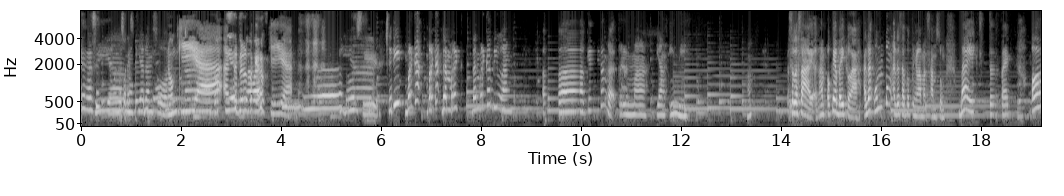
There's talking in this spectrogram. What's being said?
Iya nggak sih Iya, Namanya Sony Nokia dan Sony. Nokia. Nokia Aku dulu pakai. Nokia. Iya, dulu Iya. sih. Jadi mereka mereka dan mereka dan mereka bilang "Eh, kita nggak terima yang ini. Hah? Selesai kan? Oke baiklah. Ada untung ada satu penyelamat Samsung. Baik, cetek. Oh,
